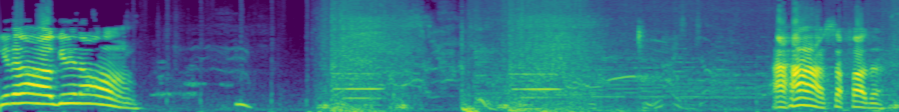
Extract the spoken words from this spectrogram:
Get on, get it on! Ahá, safada!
